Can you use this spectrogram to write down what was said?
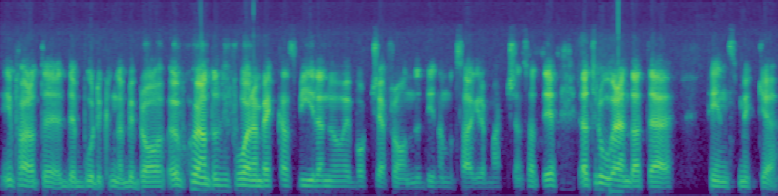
inför att det, det, borde kunna bli bra. Skönt att vi får en veckas vila nu om vi bortser från Dinamo Zagreb-matchen. Så att det, jag tror ändå att det finns mycket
